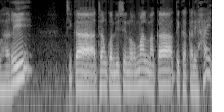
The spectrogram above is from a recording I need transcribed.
hari. Jika dalam kondisi normal maka tiga kali haid.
